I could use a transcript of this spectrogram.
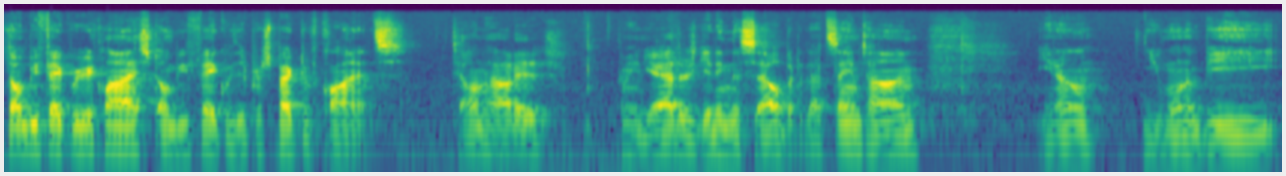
Don't be fake with your clients. Don't be fake with your prospective clients. Tell them how it is. I mean, yeah, there's getting the sell, but at that same time, you know, you want to be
